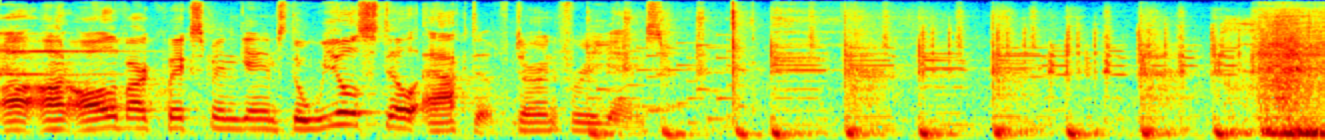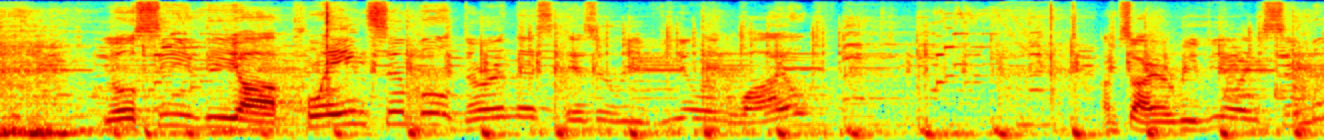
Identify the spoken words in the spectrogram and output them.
uh, on all of our quick spin games. The wheel's still active during free games. You'll see the uh, plane symbol during this is a revealing wild. I'm sorry, a revealing symbol.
